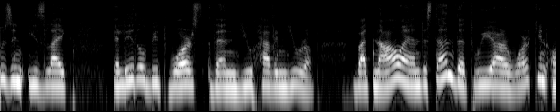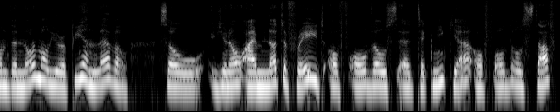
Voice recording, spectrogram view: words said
using is like a little bit worse than you have in Europe. But now I understand that we are working on the normal European level. So, you know, I'm not afraid of all those uh, technique, yeah, of all those stuff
